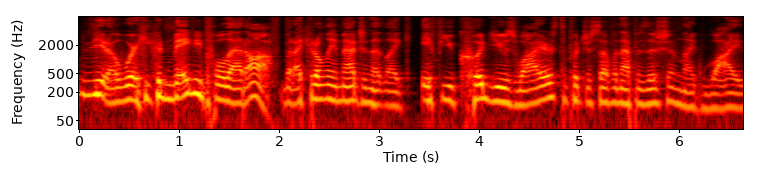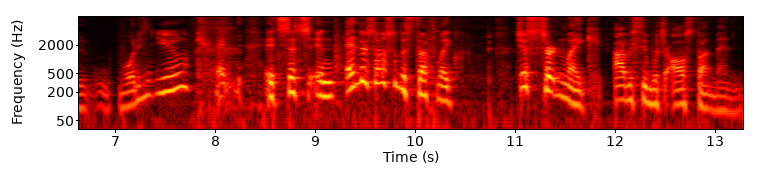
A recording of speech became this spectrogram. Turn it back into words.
you know where he could maybe pull that off, but I could only imagine that like if you could use wires to put yourself in that position, like why wouldn't you? And it's such and And there's also the stuff like just certain like obviously which all stuntmen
